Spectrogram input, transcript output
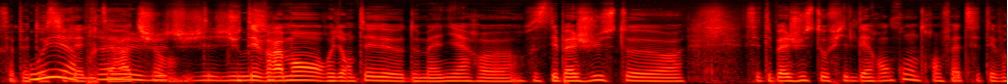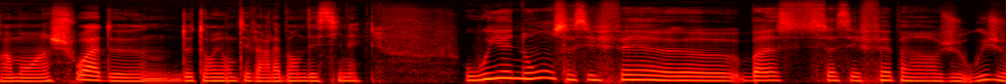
ça peut être aussi la littérature. tu t'es vraiment orienté euh, de manière, c'était pas juste, c'était pas juste au fil des rencontres en fait, c'était vraiment un choix de, de t'orienter vers la bande dessinée. Oui et non, ça s'est fait. Euh, bah, ça s'est fait par. Je, oui, je,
